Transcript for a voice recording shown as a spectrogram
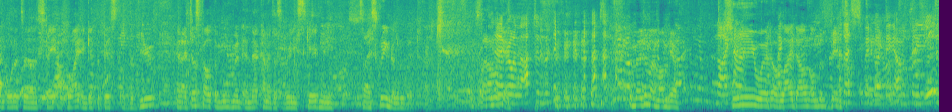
in order to stay upright and get the best of the view. And I just felt the movement, and that kind of just really scared me. So I screamed a little bit. But I'm And okay. everyone laughed Imagine my mum here. No, I can't. She would have lied down on this Because I bed. swear to God, baby, I'm feeling physically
